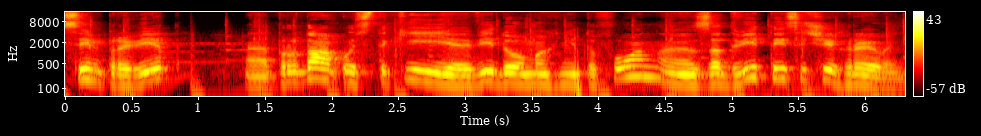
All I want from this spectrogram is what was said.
Всім привіт! Е, Продав ось такий відеомагнітофон е, за 2000 гривень.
